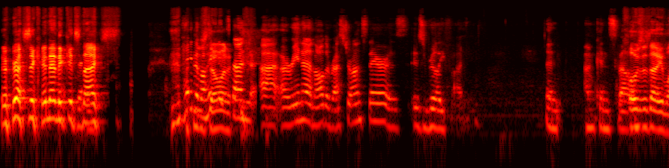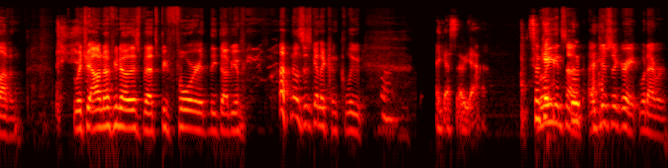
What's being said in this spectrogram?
the rest of Connecticut's nice. Hey, the Mohegan Sun uh, Arena and all the restaurants there is is really fun. And I can spell. Closes at eleven, which I don't know if you know this, but that's before the WM finals is going to conclude. I guess so. Yeah. So Mohegan Sun, I disagree. Whatever.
